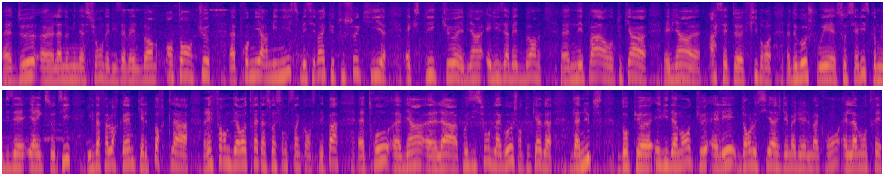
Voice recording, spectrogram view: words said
de la nomination d'Elisabeth Borne en tant que Première ministre. Mais c'est vrai que tous ceux qui expliquent que eh bien, Elisabeth Borne n'est pas, en tout cas, eh bien, à cette fibre de gauche ou est socialiste, comme le disait Eric Sotti, il va falloir quand même qu'elle porte la réforme des retraites à 65 ans. Ce n'est pas euh, trop eh bien, euh, la position de la gauche, en tout cas de la, NUPS. Donc euh, évidemment qu'elle est dans le sillage d'Emmanuel Macron. Elle l'a montré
